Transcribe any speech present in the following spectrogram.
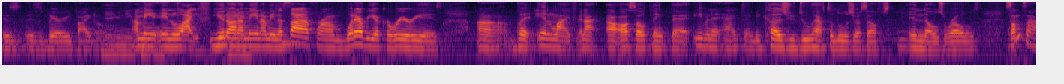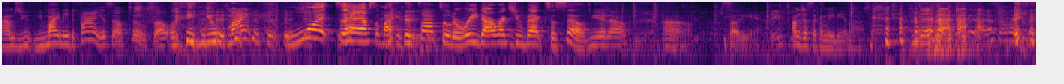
is is very vital. Yeah, you need. I mean, in life, you know what I mean? I mean, aside from whatever your career is, um, but in life. And I, I also think that even in acting, because you do have to lose yourself in those roles, sometimes you, you might need to find yourself too. So you might want to have somebody to talk to to redirect you back to self, you know? Um, so yeah, Thank you. I'm just a comedian now. so. yeah, that's all I can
